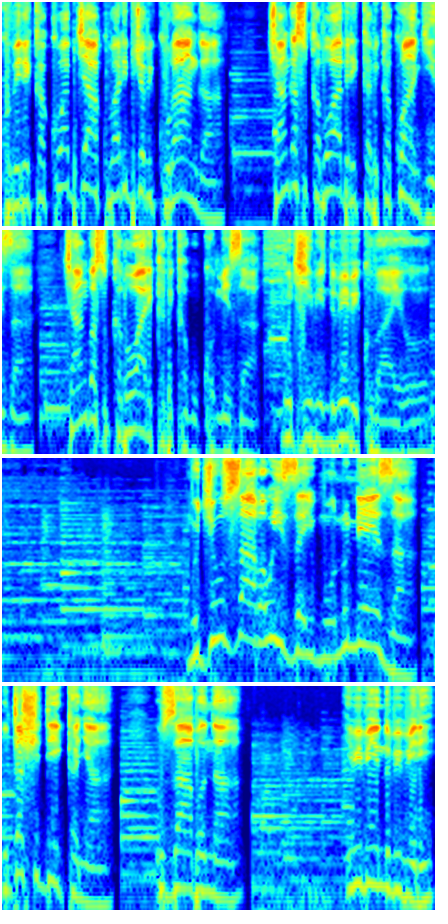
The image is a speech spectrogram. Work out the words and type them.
Kubireka kuba byakuba ari byo bikuranga cyangwa se ukaba wabireka bikakwangiza cyangwa se ukaba wareka bikagukomeza mu gihe ibintu bibi bikubayeho. Mu gihe uzaba wizeye umuntu neza udashidikanya uzabona ibi bintu bibiri.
